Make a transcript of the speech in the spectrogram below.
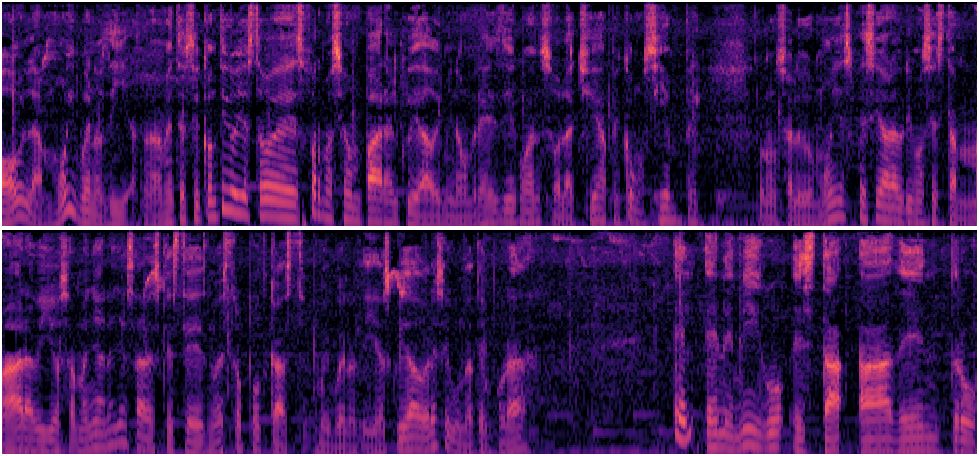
Hola, muy buenos días. Nuevamente estoy contigo y esto es Formación para el Cuidado y mi nombre es Diego Anzola Chiape. Como siempre, con un saludo muy especial abrimos esta maravillosa mañana. Ya sabes que este es nuestro podcast. Muy buenos días, cuidadores, segunda temporada. El enemigo está adentro.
